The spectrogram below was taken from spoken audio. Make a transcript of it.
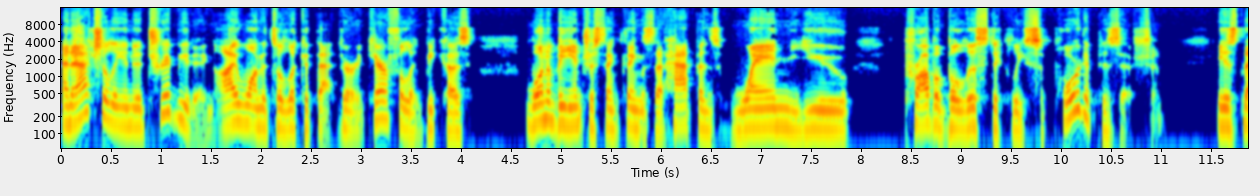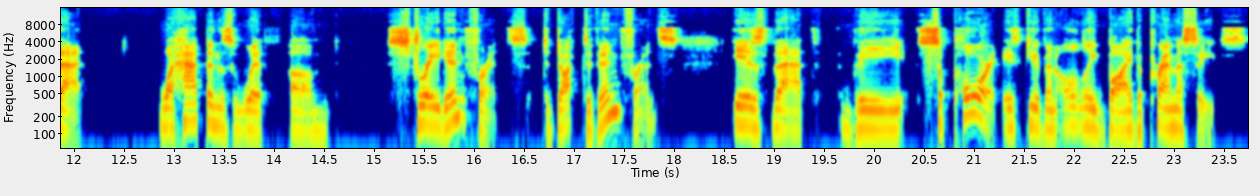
And actually, in attributing, I wanted to look at that very carefully because one of the interesting things that happens when you probabilistically support a position is that what happens with um, straight inference, deductive inference, is that the support is given only by the premises.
